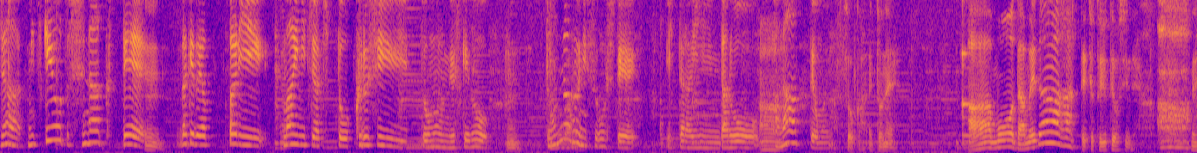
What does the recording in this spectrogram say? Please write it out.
じゃあ見つけようとしなくて、うん。だけどやっぱり毎日はきっと苦しいと思うんですけどうん。どんな風に過ごしていったらいいんだろうかなって思います。そうか。えっとね「ああもうダメだ」ってちょっと言ってほしいんだよはね、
